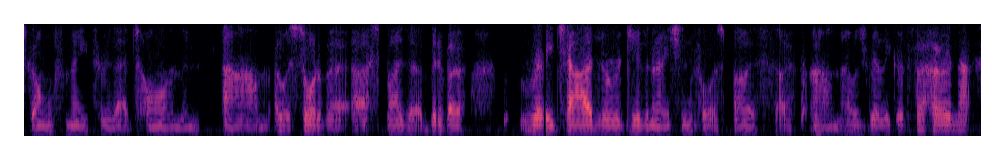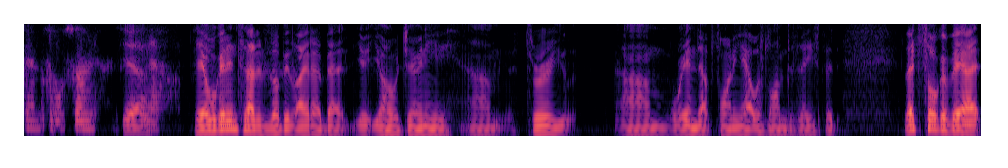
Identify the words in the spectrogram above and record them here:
strong for me through that time. And um, it was sort of a, I suppose, a bit of a recharge or rejuvenation for us both. So um, it was really good for her in that sense, also. Yeah. yeah. Yeah, we'll get into that a little bit later about your, your whole journey um, through um, what we ended up finding out was Lyme disease. But let's talk about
